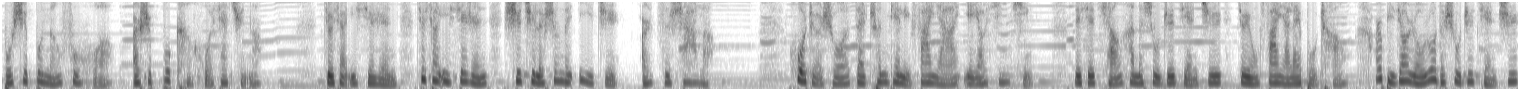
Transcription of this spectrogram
不是不能复活，而是不肯活下去呢？就像一些人，就像一些人失去了生的意志而自杀了，或者说在春天里发芽也要心情。那些强悍的树枝剪枝就用发芽来补偿，而比较柔弱的树枝剪枝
